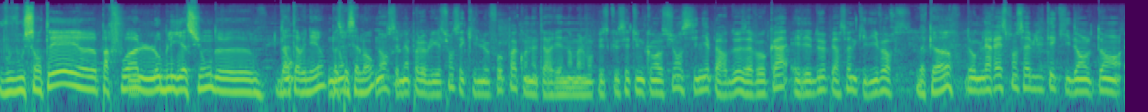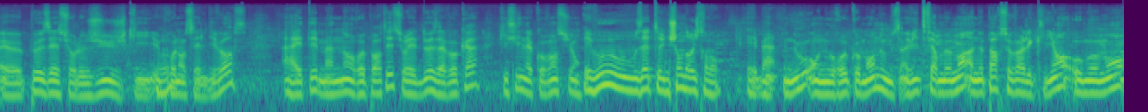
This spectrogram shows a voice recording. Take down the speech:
vous vous sentez euh, parfois l'obligation de d'intervenir, pas Non. spécialement Non, c'est même pas l'obligation, c'est qu'il ne faut pas qu'on intervienne normalement, puisque c'est une convention signée par deux avocats et les deux personnes qui divorcent. D'accord Donc la responsabilité qui dans le temps euh, pesait sur le juge qui Mhm. prononçait le divorce a été maintenant reportée sur les deux avocats qui signent la convention. Et vous, vous êtes une chambre d'enregistrement Et ben nous, on nous recommande, on nous invite fermement à ne pas recevoir les clients au moment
